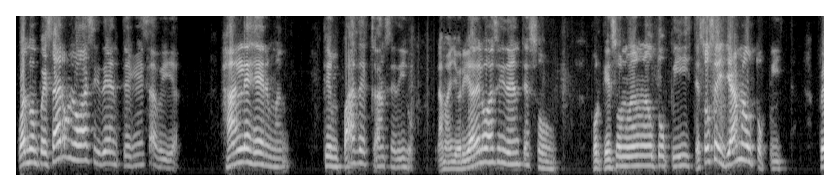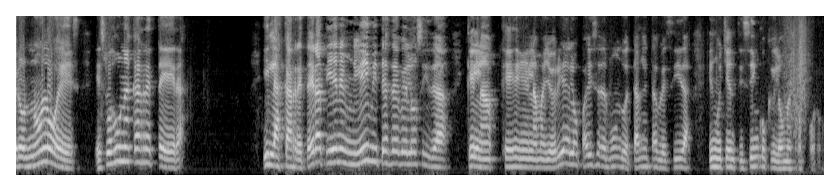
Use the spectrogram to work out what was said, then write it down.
Cuando empezaron los accidentes en esa vía, Hanle Herman, que en paz descanse, dijo, la mayoría de los accidentes son porque eso no es una autopista, eso se llama autopista, pero no lo es. Eso es una carretera y las carreteras tienen límites de velocidad que, en la mayoría de los países del mundo están establecidas en 85 kilómetros por hora.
